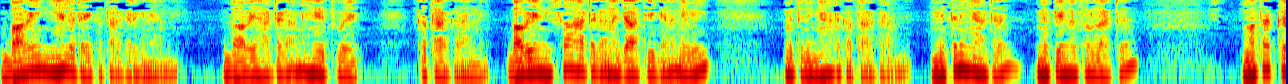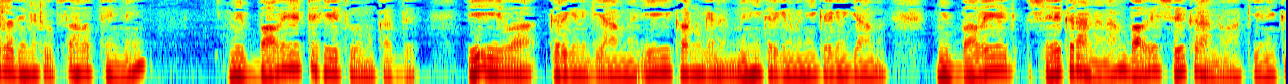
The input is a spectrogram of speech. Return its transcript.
භවයෙන් ඉහළටයි කතා කරගෙන යන්නේ. භවය හටගන්න හේතුවයි කතා කරන්නේ. භවය නිසා හටගන්න જાතිය ගැන නෙවෙයි මෙතනින් එහාට කතා කරන්නේ. මෙතනින් එහාට මේ පින්නතුල්ලට මතක් කරලා දෙන්නට උත්සාහවත් වෙන්නේ මේ භවයට හේතුව මොකද්ද? ඒ ඒවා කරගෙන ගියාම ඒ කරුණු ගැන මෙනෙහි කරගෙන මෙනෙහි කරගෙන ගියාම මේ භවය ශේ කරන්න නම් භවය ශේ කරනවා කියන එක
